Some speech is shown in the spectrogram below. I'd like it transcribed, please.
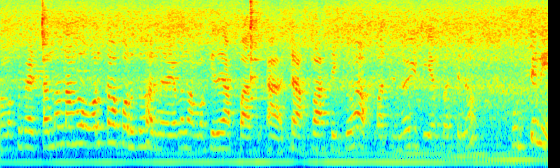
നമുക്ക് പെട്ടെന്ന് നമ്മൾ ഓർക്കാപ്പുറത്ത് വന്നു കഴിയുമ്പോൾ നമുക്കിത് അപ്പാത്തി ചപ്പാത്തിക്കോ അപ്പത്തിനോ ഇടിയപ്പത്തിനോ പുട്ടിന്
